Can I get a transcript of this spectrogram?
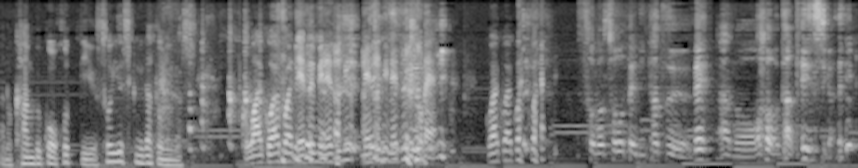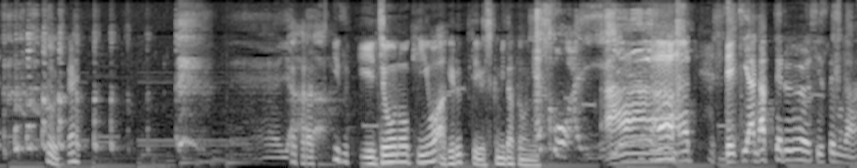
あの、幹部候補っていう、そういう仕組みだと思います。怖い怖い怖い。ネズミ、ネズミ、ネズミ、ネズミ、それ。怖い怖い怖い怖い。その頂点に立つね、あの、打天使がね。そうですね。ねえいやだから、月々上納金を上げるっていう仕組みだと思います。怖い。あー、出来上がってる、システムが。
